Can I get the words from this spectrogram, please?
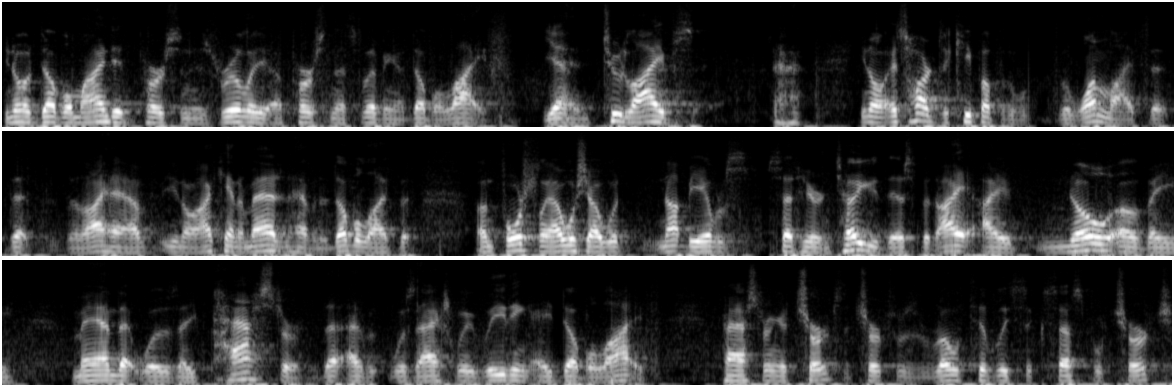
You know, a double minded person is really a person that's living a double life. Yeah. And two lives, you know, it's hard to keep up with the one life that, that, that I have. You know, I can't imagine having a double life, but unfortunately, I wish I would not be able to sit here and tell you this, but I, I know of a man that was a pastor that uh, was actually leading a double life, pastoring a church. The church was a relatively successful church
